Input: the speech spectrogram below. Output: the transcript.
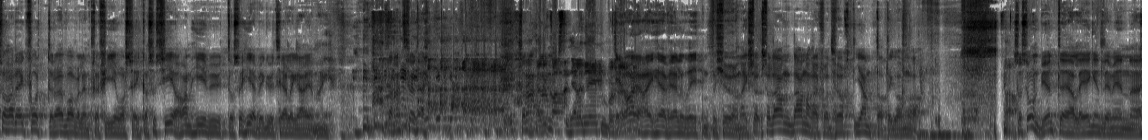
så hadde jeg fått det, det var vel en tre-fire år siden, så sier han hiv ut, og så hiver jeg ut hele greien, jeg. Så, det, så den, Ja, Du kastet hele driten på sjøen? ja, ja, jeg hev hele driten på sjøen. Jeg. Så, så den, den har jeg fått hørt gjentatte ganger. Ja. Så sånn begynte egentlig min uh,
